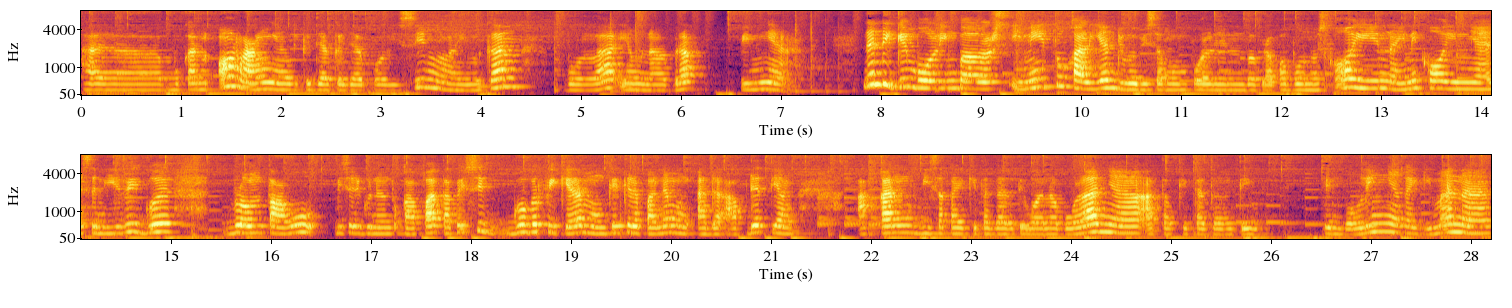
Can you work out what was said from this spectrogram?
uh, bukan orang yang dikejar-kejar polisi melainkan bola yang menabrak pinnya dan di game bowling ballers ini tuh kalian juga bisa ngumpulin beberapa bonus koin. Nah ini koinnya sendiri gue belum tahu bisa digunakan untuk apa tapi sih gue berpikiran mungkin ke depannya ada update yang akan bisa kayak kita ganti warna bolanya atau kita ganti pin bowlingnya kayak gimana.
